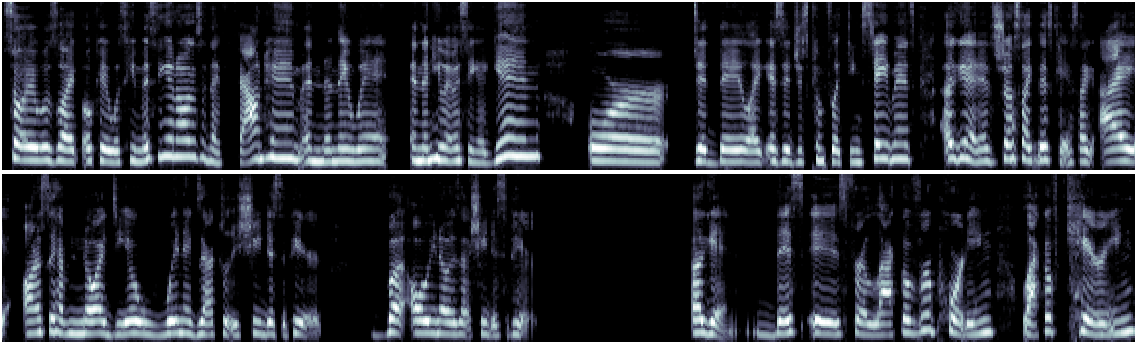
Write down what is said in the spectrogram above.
So it was like, okay, was he missing in August and they found him and then they went and then he went missing again? Or did they like, is it just conflicting statements? Again, it's just like this case. Like, I honestly have no idea when exactly she disappeared, but all we know is that she disappeared. Again, this is for lack of reporting, lack of caring,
